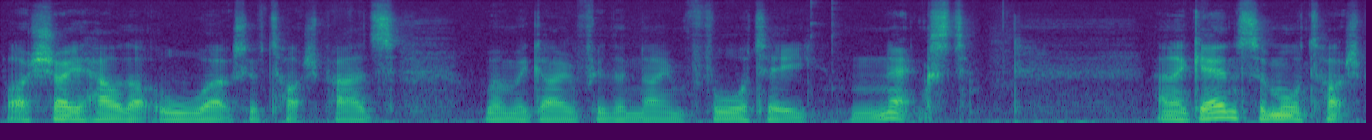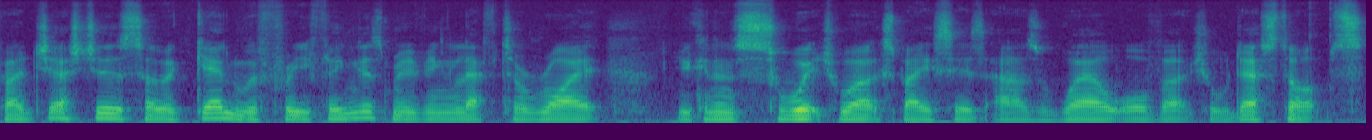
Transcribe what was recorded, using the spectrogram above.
But I'll show you how that all works with touchpads when we're going through the GNOME 40 next. And again, some more touchpad gestures. So again, with three fingers moving left to right, you can switch workspaces as well or virtual desktops.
